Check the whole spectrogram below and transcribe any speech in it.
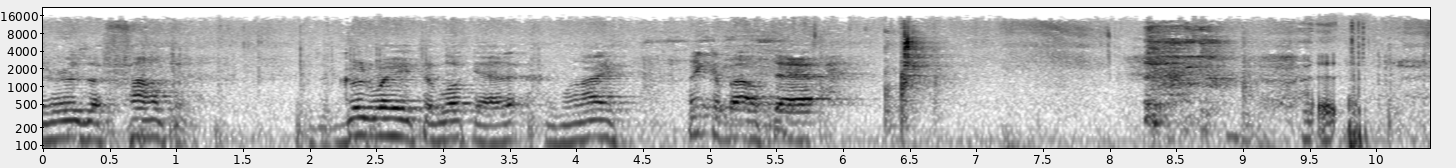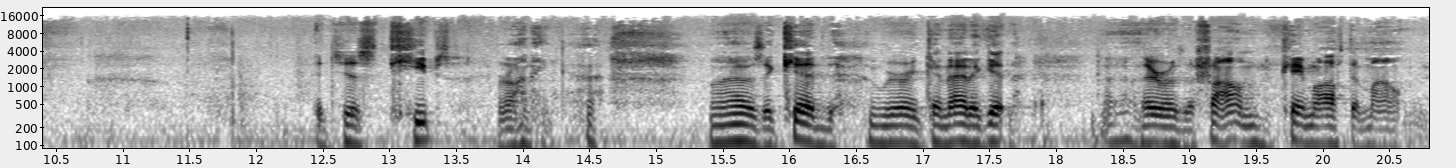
There is a fountain It's a good way to look at it. And when I think about that, it, it just keeps running. when I was a kid, we were in Connecticut. Uh, there was a fountain came off the mountain,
